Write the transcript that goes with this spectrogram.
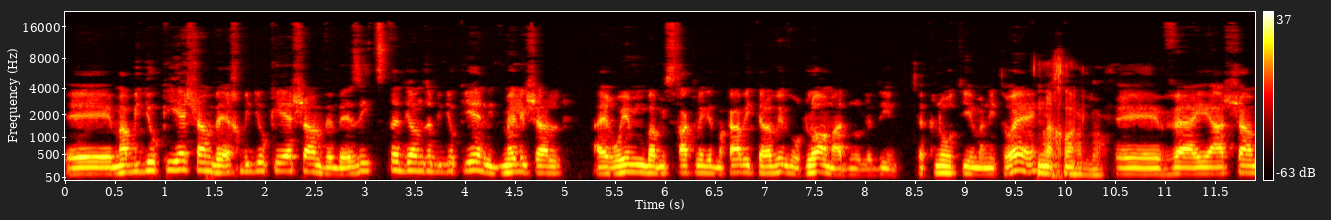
uh, מה בדיוק יהיה שם ואיך בדיוק יהיה שם ובאיזה איצטדיון זה בדיוק יהיה. נדמה לי שעל האירועים במשחק נגד מכבי תל אביב עוד לא עמדנו לדין. תקנו אותי אם אני טועה. נכון. uh, והיה שם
